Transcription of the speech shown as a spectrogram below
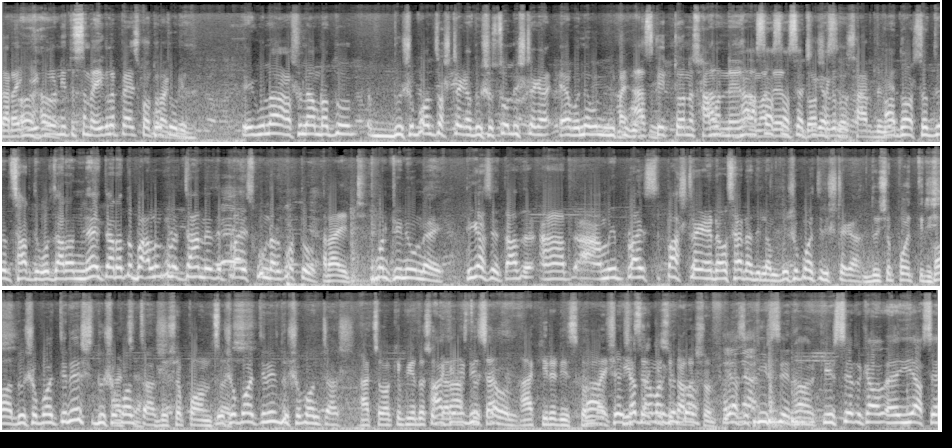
যারা এগুলো। নিতেছেন ভাই এগুলো প্রাইস কত রাখবেন এগুলা আসলে আমরা তো দুশো পঞ্চাশ টাকা দুশো চল্লিশ টাকা অ্যাভেলেবল আজকে একটু সামান্য হ্যাঁ, আচ্ছা, আচ্ছা। দর্শকদের ছাড় হ্যাঁ, দেবো। যারা নেয় তারা তো ভালো করে জানে যে প্রাইস কোনটার কত। রাইট কন্টিনিউ নেয় ঠিক আছে? তাদের আমি প্রাইস পাঁচ টাকা এটাও ছাড়া দিলাম দুশো পঁয়ত্রিশ টাকা। দুইশো পঁয়ত্রিশ। হ্যাঁ দুশো পঁয়ত্রিশ দুশো পঞ্চাশ। দুশো পঞ্চাশ। দুশো পঁয়ত্রিশ দুশো পঞ্চাশ। আচ্ছা ওকে প্রিয় দর্শক যারা আখিরে আসতে চান আখিরে ডিসকাউন্ট হ্যাঁ, সেই সাথে আমার কিন্তু আছে কিডসের হ্যাঁ কিডসের ই আছে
